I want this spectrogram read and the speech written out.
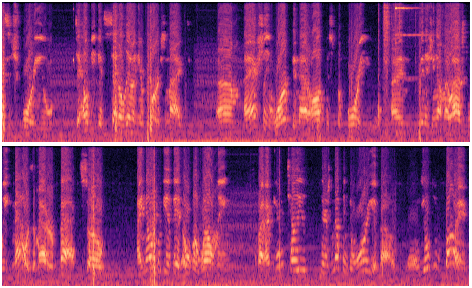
to record a message for you to help you get settled in on your first night. Um, I actually worked in that office before you. I'm finishing up my last week now, as a matter of fact, so I know it can be a bit overwhelming, but I'm here to tell you there's nothing to worry about. Uh, you'll do fine.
